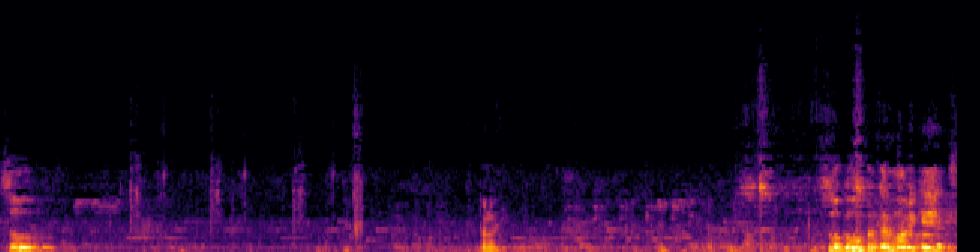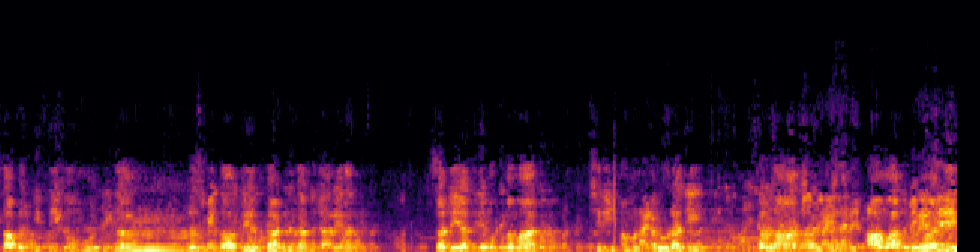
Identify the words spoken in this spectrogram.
So ਚਲੋ ਜੀ ਸੋ ਗਊ ਪ੍ਰਕਰਮਾ ਵਿਖੇ ਸਥਾਪਿਤ ਕੀਤੀ ਗਊ ਮੂਰਤੀ ਦਾ ਰਸਮੀ ਤੌਰ ਤੇ ਉਦਘਾਟਨ ਕਰਨ ਜਾ ਰਹੇ ਹਨ। ਸਾਡੇ ਅੱਜ ਦੇ ਮੁੱਖ ਮਹਿਮਾਨ ਸ਼੍ਰੀ ਅਮਨ ਅਰੋੜਾ ਜੀ ਪ੍ਰਧਾਨ ਆਮ ਆਦਮੀ ਪਾਰਟੀ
